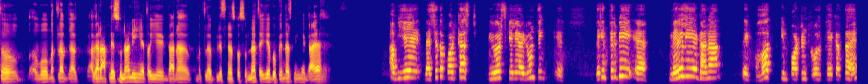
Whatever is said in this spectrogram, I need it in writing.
तो वो मतलब अगर आपने सुना नहीं है तो ये गाना मतलब लिसनर्स को सुनना चाहिए। भूपिंदर सिंह ने गाया है। अब ये वैसे तो पॉडकास्ट व्यूअर्स के लिए आई डोंट थिंक लेकिन फिर भी मेरे लिए ये गाना एक बहुत इम्पोर्टेंट रोल प्ले करता है।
